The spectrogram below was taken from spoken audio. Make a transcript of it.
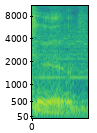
Kev.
